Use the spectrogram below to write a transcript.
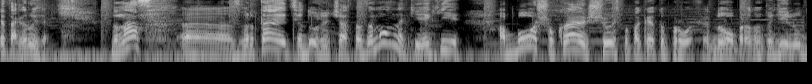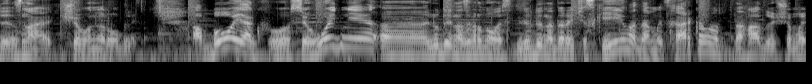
І так, друзі, до нас е, звертаються дуже часто замовники, які або шукають щось по пакету профі. Добре, ну тоді люди знають, що вони роблять. Або як сьогодні е, людина звернулася, людина, до речі, з Києва, да, ми з Харкова. Нагадую, що ми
